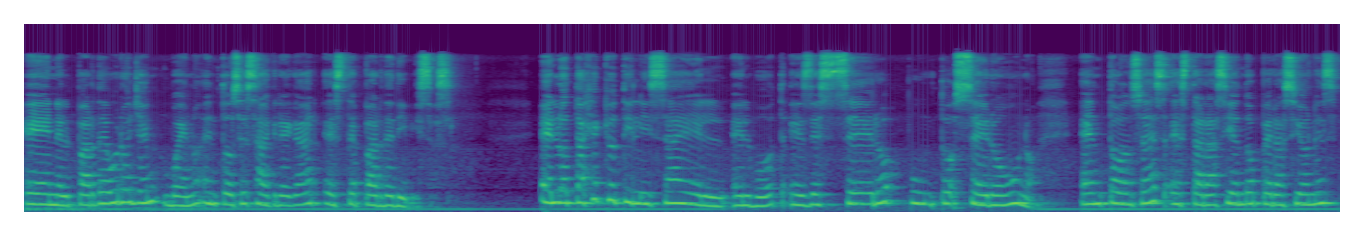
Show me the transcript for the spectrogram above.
en el par de Eurogen, bueno, entonces agregar este par de divisas. El lotaje que utiliza el, el bot es de 0.01, entonces estará haciendo operaciones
